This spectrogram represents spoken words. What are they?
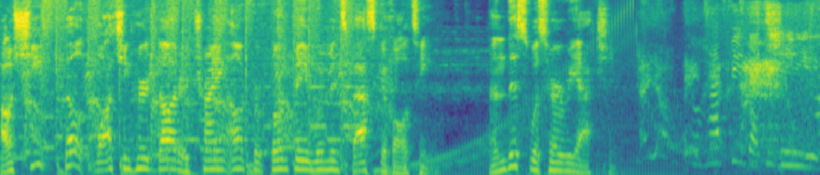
how she felt watching her daughter trying out for Pohnpei women's basketball team. And this was her reaction. She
